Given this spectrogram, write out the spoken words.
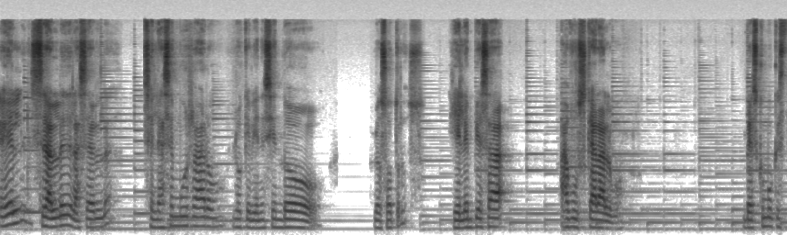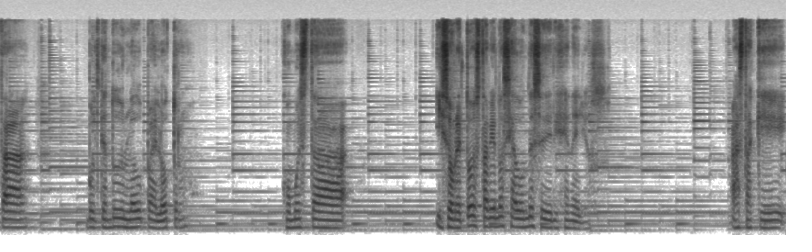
Él sale de la celda. Se le hace muy raro lo que viene siendo los otros. Y él empieza a buscar algo. Ves como que está volteando de un lado para el otro. Cómo está... Y sobre todo está viendo hacia dónde se dirigen ellos. Hasta que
